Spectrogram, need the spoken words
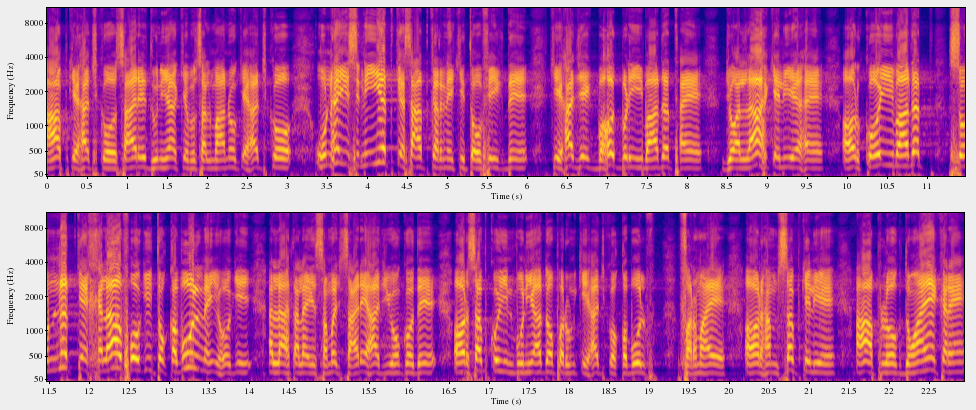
آپ کے حج کو، سارے دنیا کے مسلمانوں کے حج کو انہیں اس نیت کے ساتھ کرنے کی توفیق دے کہ حج ایک بہت بڑی عبادت ہے جو اللہ کے لیے ہے اور کوئی عبادت سنت کے خلاف ہوگی تو قبول نہیں ہوگی۔ اللہ تعالیٰ یہ سمجھ سارے حاجیوں کو دے اور سب کو ان بنیادوں پر ان کی حج کو قبول فرمائے اور ہم سب کے لیے آپ لوگ دعائیں کریں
